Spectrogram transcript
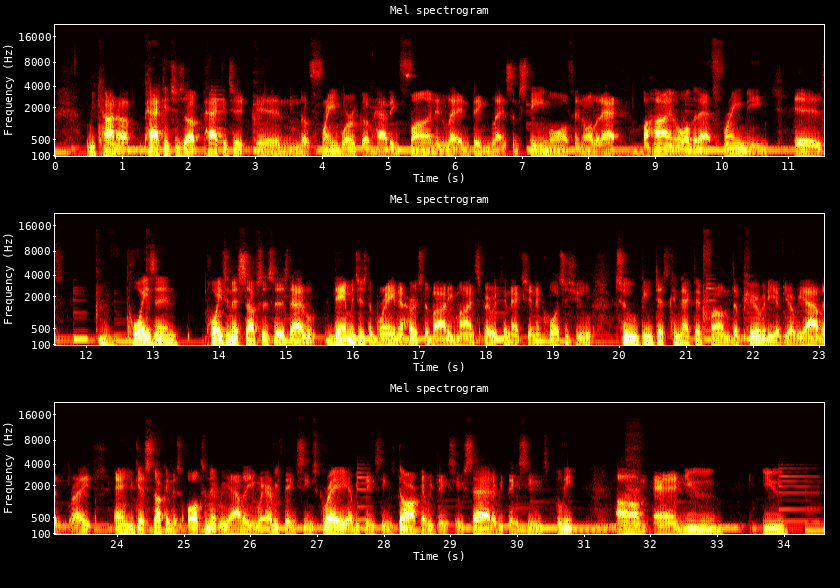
we kind of packages up, package it in the framework of having fun and letting things, letting some steam off and all of that. Behind all of that framing is poison, poisonous substances that damages the brain, that hurts the body, mind, spirit connection, and causes you to be disconnected from the purity of your reality, right? And you get stuck in this alternate reality where everything seems gray, everything seems dark, everything seems sad, everything seems bleak, um, and you you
